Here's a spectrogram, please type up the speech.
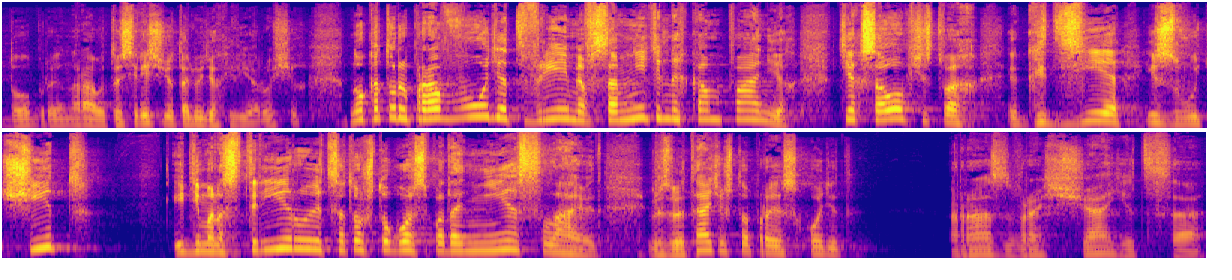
добрые нравы. То есть речь идет о людях верующих, но которые проводят время в сомнительных компаниях, в тех сообществах, где и звучит, и демонстрируется то, что Господа не славит. В результате что происходит? Развращается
